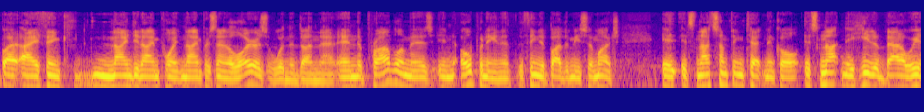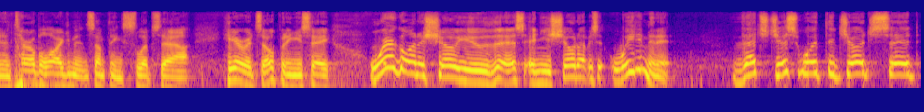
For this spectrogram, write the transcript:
But I think 99.9% of the lawyers wouldn't have done that. And the problem is in opening, the thing that bothered me so much, it, it's not something technical. It's not in the heat of battle. We're in a terrible argument and something slips out. Here it's opening. You say, we're going to show you this. And you showed up. You said, wait a minute. That's just what the judge said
